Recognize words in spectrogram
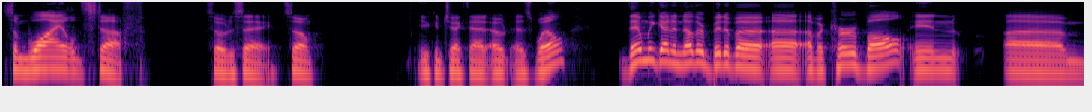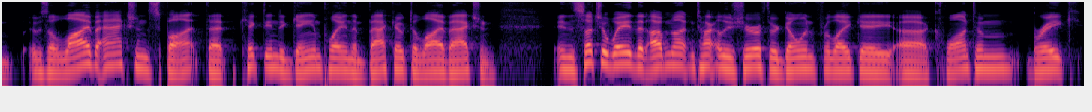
some wild stuff, so to say. So you can check that out as well. Then we got another bit of a uh, of a curveball in um, it was a live action spot that kicked into gameplay and then back out to live action in such a way that I'm not entirely sure if they're going for like a uh, quantum break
